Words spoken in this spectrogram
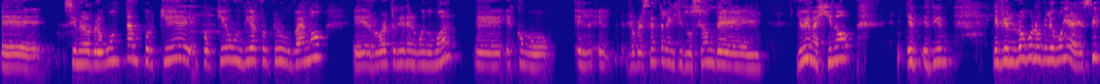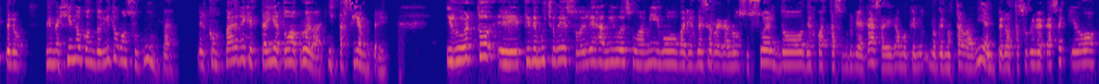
Eh, si me lo preguntan por qué, por qué un día el folclore urbano, eh, Roberto tiene el buen humor, eh, es como, el, representa la institución de, yo me imagino, es, bien, es bien loco lo que le voy a decir, pero me imagino con Dorito con su cumpa, el compadre que está ahí a toda prueba y está siempre. Y Roberto eh, tiene mucho de eso. Él es amigo de sus amigos, varias veces regaló su sueldo, dejó hasta su propia casa, digamos que lo que no estaba bien, pero hasta su propia casa quedó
